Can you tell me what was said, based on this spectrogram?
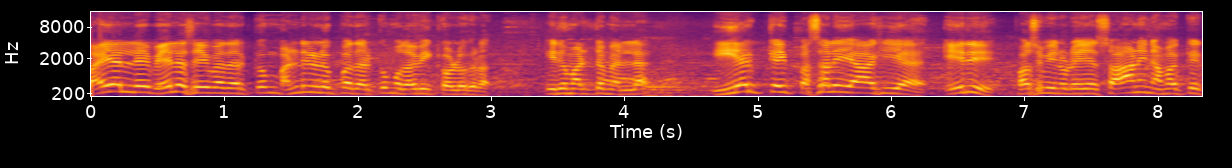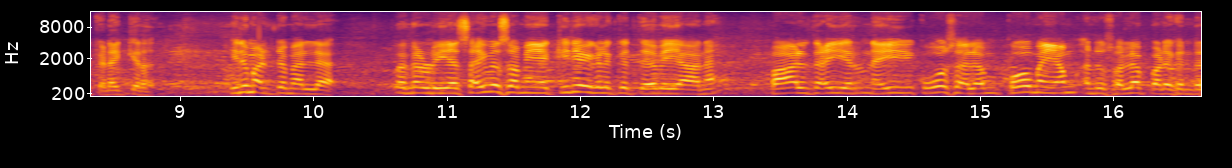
வயலில் வேலை செய்வதற்கும் மண்ணில் இழுப்பதற்கும் உதவி கொள்ளுகிறது. இது மட்டுமல்ல இயற்கை பசலையாகிய எரு பசுவினுடைய சாணி நமக்கு கிடைக்கிறது. இது மட்டுமல்ல எங்களுடைய சைவ சமய கிரியைகளுக்கு தேவையான பால் தயிர் நெய் கோசலம் கோமயம் என்று சொல்லப்படுகின்ற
